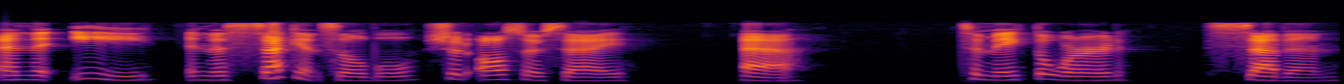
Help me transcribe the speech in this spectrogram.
and the E in the second syllable should also say eh to make the word seven.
